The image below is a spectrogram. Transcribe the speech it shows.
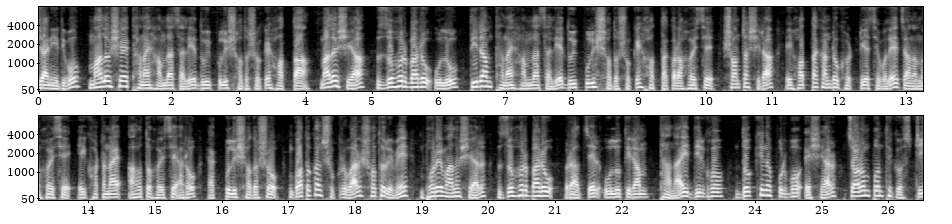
জানিয়ে দিব, মালয়েশিয়ায় থানায় হামলা চালিয়ে দুই পুলিশ সদস্যকে হত্যা। মালয়েশিয়া জোহরবারু উলু, তিরাম থানায় হামলা চালিয়ে দুই পুলিশ সদস্যকে হত্যা করা হয়েছে। সন্ত্রাসীরা এই হত্যাকাণ্ড ঘটিয়েছে বলে জানানো হয়েছে। এই ঘটনায় আহত হয়েছে আরও এক পুলিশ সদস্য। গতকাল শুক্রবার সতেরো মে ভোরে মালয়েশিয়ার জোহরবারু রাজ্যের উলুতিরাম থানায় দীর্ঘ দক্ষিণ পূর্ব এশিয়ার চরমপন্থী গোষ্ঠী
